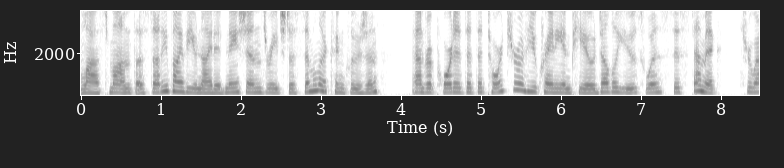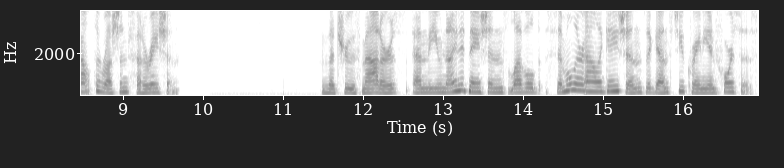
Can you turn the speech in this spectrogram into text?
Last month, a study by the United Nations reached a similar conclusion and reported that the torture of Ukrainian POWs was systemic throughout the Russian Federation. The Truth Matters and the United Nations leveled similar allegations against Ukrainian forces.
